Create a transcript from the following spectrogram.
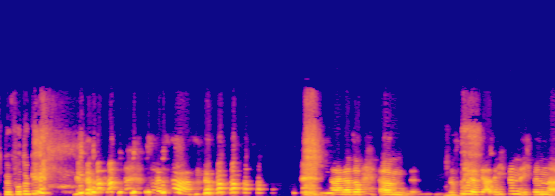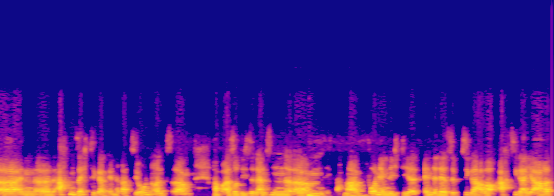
ich bin fotogen. So ist das. Nein, also ähm, das Coole ist ja, also ich bin, ich bin äh, in äh, 68er Generation und ähm, habe also diese ganzen, ähm, ich sag mal, vornehmlich die Ende der 70er, aber auch 80er Jahre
